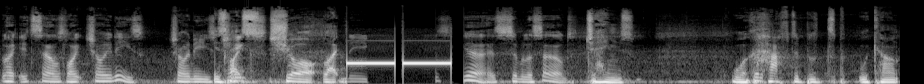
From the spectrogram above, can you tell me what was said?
like it sounds like Chinese, Chinese. It's like short, like yeah, it's a similar sound. James. We have to. We can't.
